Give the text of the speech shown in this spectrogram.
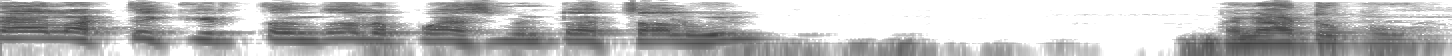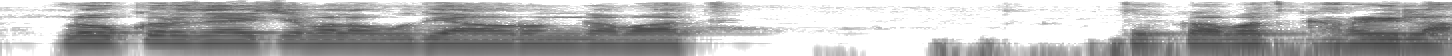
काय लागतं? कीर्तन झालं पाच मिनिटात चालू होईल. आणि आटोपू. लवकर जायचे मला उद्या औरंगाबाद तुर्काबाद खराडीला.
